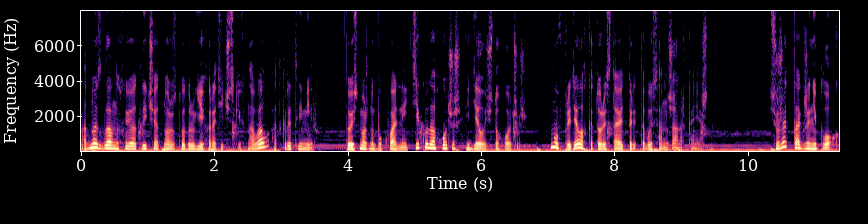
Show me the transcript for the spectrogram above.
Одно из главных ее отличий от множества других эротических новелл – открытый мир. То есть можно буквально идти куда хочешь и делать что хочешь. Ну, в пределах, которые ставит перед тобой сам жанр, конечно. Сюжет также неплох.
